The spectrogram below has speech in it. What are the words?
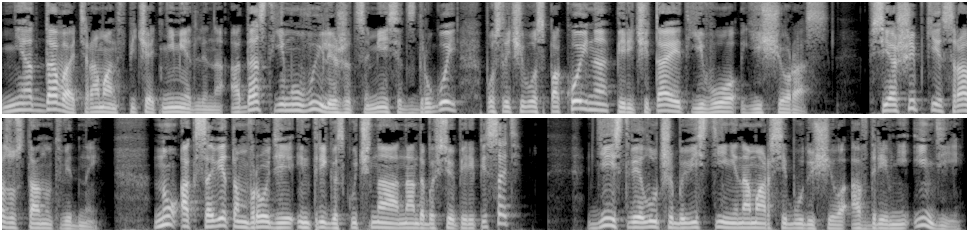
не отдавать роман в печать немедленно, а даст ему вылежаться месяц-другой, после чего спокойно перечитает его еще раз. Все ошибки сразу станут видны. Ну, а к советам вроде «интрига скучна, надо бы все переписать», «действие лучше бы вести не на Марсе будущего, а в Древней Индии»,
